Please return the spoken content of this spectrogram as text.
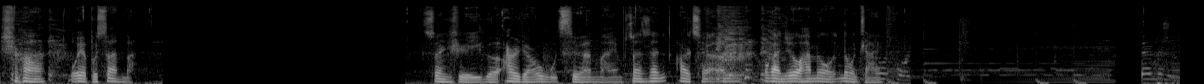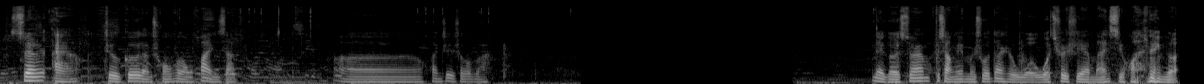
是吗？我也不算吧，算是一个二点五次元吧，也不算三二次元。我感觉我还没有那么宅。虽然，哎呀，这个歌有点重复了，我换一下，呃，换这首吧。那个虽然不想跟你们说，但是我我确实也蛮喜欢那个，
